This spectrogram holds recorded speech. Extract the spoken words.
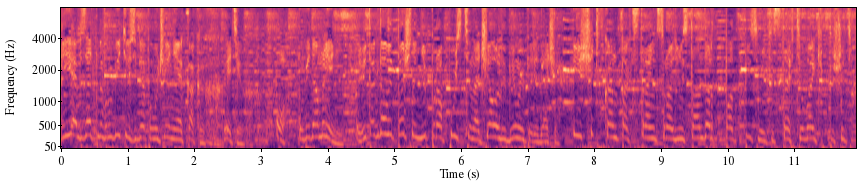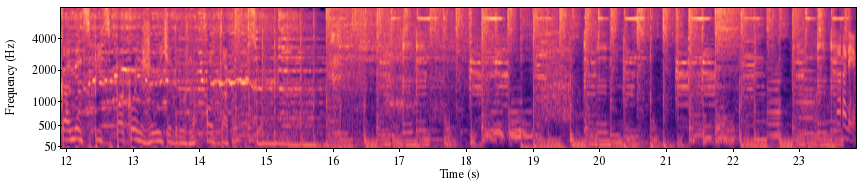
И обязательно врубите у себя получение, как их, этих, о, уведомлений. И тогда вы точно не пропустите начало любимой передачи. Ищите ВКонтакте страницу Радио Нестандарт, подписывайтесь, ставьте лайки, пишите коммент, спите спокойно, живите дружно. Вот так вот все. Далее.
